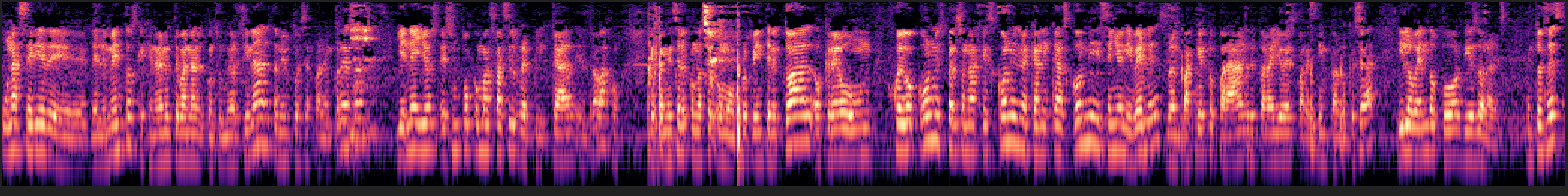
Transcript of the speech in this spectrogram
una serie de, de, elementos que generalmente van al consumidor final, también puede ser para empresas, y en ellos es un poco más fácil replicar el trabajo, que también se le conoce como propiedad intelectual, o creo un juego con mis personajes, con mis mecánicas, con mi diseño de niveles, lo empaqueto para Android, para iOS, para Steam, para lo que sea, y lo vendo por 10 dólares. Entonces,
